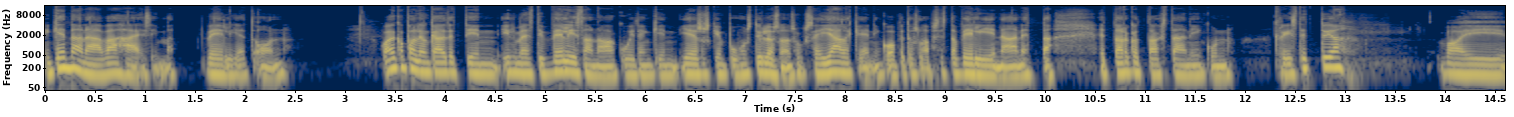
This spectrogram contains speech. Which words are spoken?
Niin ketä nämä vähäisimmät veljet on? Aika paljon käytettiin ilmeisesti velisanaa kuitenkin, Jeesuskin puhui ylösnousemuksen jälkeen niin kuin opetuslapsista veljinään, että, että tarkoittaako tämä niin kuin kristittyjä vai,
